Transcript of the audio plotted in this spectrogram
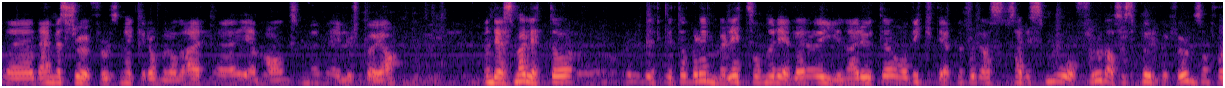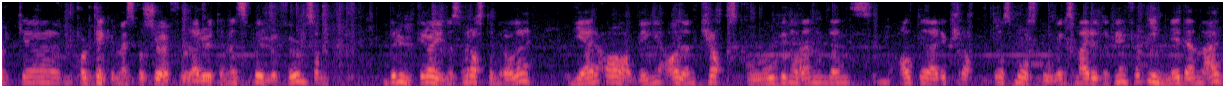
Eh, Det er mest sjøfugl som hekker i området her. eh, En og annen som ellers på øya. Men det som er lett å, lett å glemme litt sånn når det gjelder øyene her ute, og viktigheten for er særlig småfugl, altså spurvefugl, som folk, eh, folk tenker mest på sjøfugl der ute. Men spurvefugl som bruker øyene som rasteområde, de er avhengig av den krattskogen og den, den, alt det der kratt og småskogen som er rundt omkring. For inni den der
